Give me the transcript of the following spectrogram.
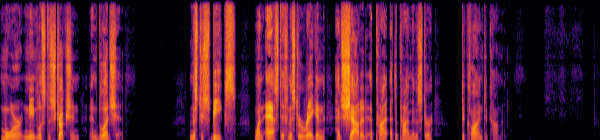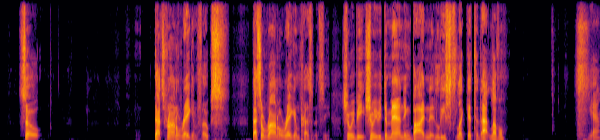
more needless destruction and bloodshed. Mr. Speakes, when asked if Mr. Reagan had shouted at, at the Prime Minister, declined to comment. So, that's Ronald Reagan, folks. That's a Ronald Reagan presidency. Should we be should we be demanding Biden at least like get to that level? Yeah,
